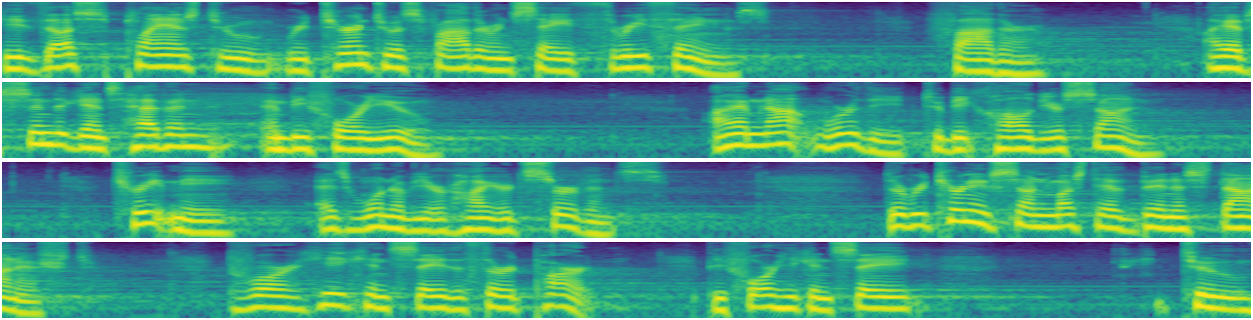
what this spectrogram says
He thus plans to return to his father and say three things Father, I have sinned against heaven and before you. I am not worthy to be called your son. Treat me as one of your hired servants. The returning son must have been astonished before he can say the third part, before he can say to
